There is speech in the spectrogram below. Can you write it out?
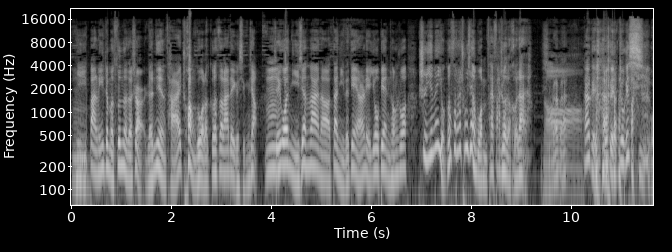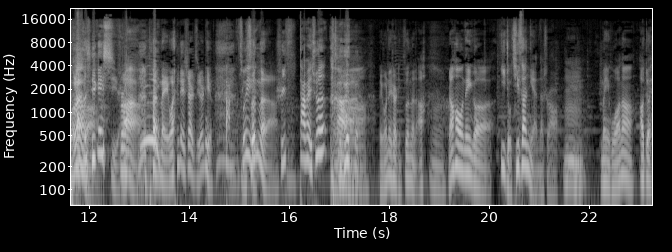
嗯。你办了一这么孙子的事儿，人家才创作了哥斯拉这个形象。嗯，结果你现在呢，在你的电影里又变成说是因为有哥斯拉出现，我们才发射的核弹啊，洗拜拜哦大家给 又给又给洗过来了。自，己给洗是？吧？对美国人这事儿其实挺大，所以挺孙子的。啊，是一大外宣，啊。美国人这事儿挺孙子的啊。嗯。然后那个一九七三年的时候，嗯，美国呢，哦对，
